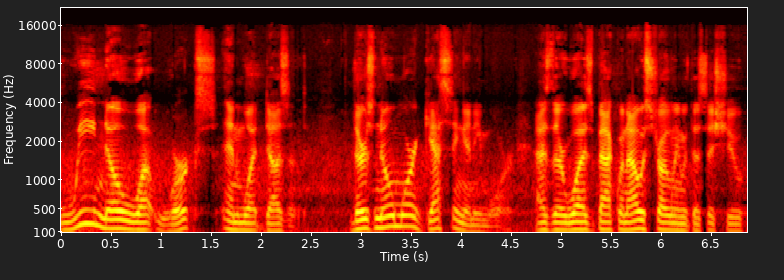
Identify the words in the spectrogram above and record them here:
we know what works and what doesn't. There's no more guessing anymore, as there was back when I was struggling with this issue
